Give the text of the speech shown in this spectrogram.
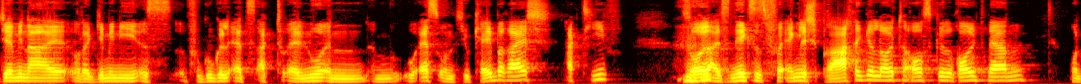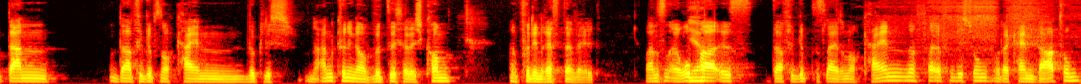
Gemini oder Gemini ist für Google Ads aktuell nur in, im US- und UK-Bereich aktiv, soll mhm. als nächstes für englischsprachige Leute ausgerollt werden und dann, dafür gibt es noch keinen wirklich eine Ankündigung, aber wird sicherlich kommen, äh, für den Rest der Welt. Wann es in Europa ja. ist, dafür gibt es leider noch keine Veröffentlichung oder kein Datum.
